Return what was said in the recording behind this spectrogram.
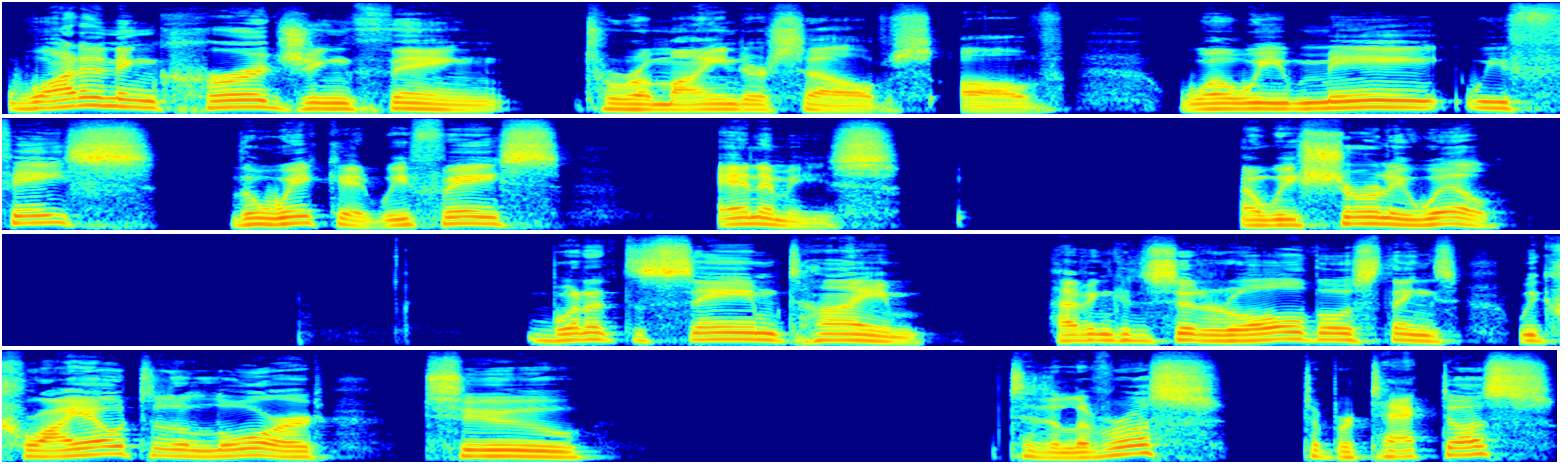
what an encouraging thing to remind ourselves of. Well, we may we face the wicked, we face enemies, and we surely will. But at the same time, having considered all those things, we cry out to the Lord to to deliver us, to protect us,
